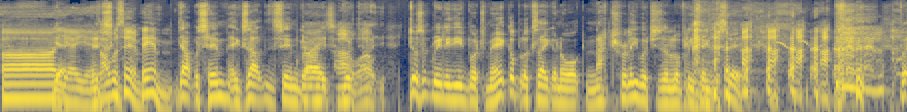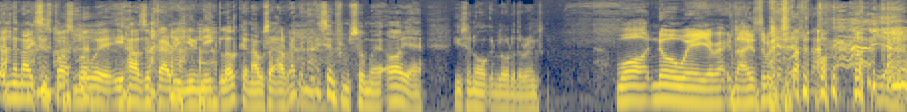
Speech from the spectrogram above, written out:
Uh, yeah, yeah. yeah. That was him. Him. That was him. Exactly the same guy. Right. Oh, wow. Doesn't really need much makeup. Looks like an orc naturally, which is a lovely thing to say. but in the nicest possible way, he has a very unique look. And I was like, I recognise him from somewhere. Oh yeah, he's an orc in Lord of the Rings. What? No way you recognise him. yeah.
